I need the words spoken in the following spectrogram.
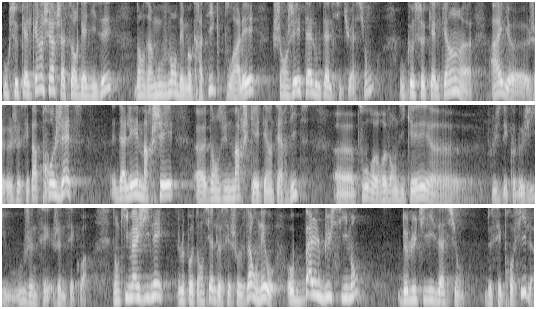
Ou que ce quelqu'un cherche à s'organiser dans un mouvement démocratique pour aller changer telle ou telle situation, ou que ce quelqu'un euh, aille, euh, je ne sais pas, projette d'aller marcher euh, dans une marche qui a été interdite pour revendiquer plus d'écologie ou je ne, sais, je ne sais quoi. Donc imaginez le potentiel de ces choses-là. On est au, balbutiement de l'utilisation de ces profils.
